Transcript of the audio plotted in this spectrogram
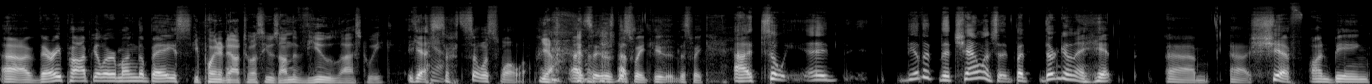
uh, very popular among the base. He pointed out to us he was on The View last week. Yes, yeah. so was Swalwell. Yeah. Uh, so it was this week. This week. Uh, so the other, the challenge, but they're going to hit um, Schiff on being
